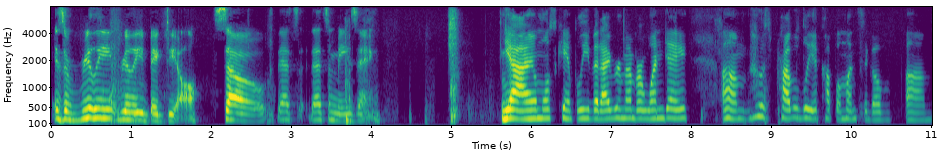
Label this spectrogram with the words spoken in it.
is a really, really big deal. So that's that's amazing. Yeah, I almost can't believe it. I remember one day, um, it was probably a couple months ago. Um,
